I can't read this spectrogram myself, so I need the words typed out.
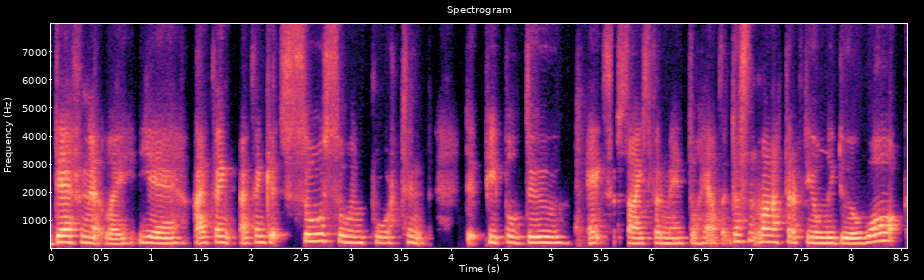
Definitely, yeah. I think I think it's so so important that people do exercise for mental health. It doesn't matter if they only do a walk.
